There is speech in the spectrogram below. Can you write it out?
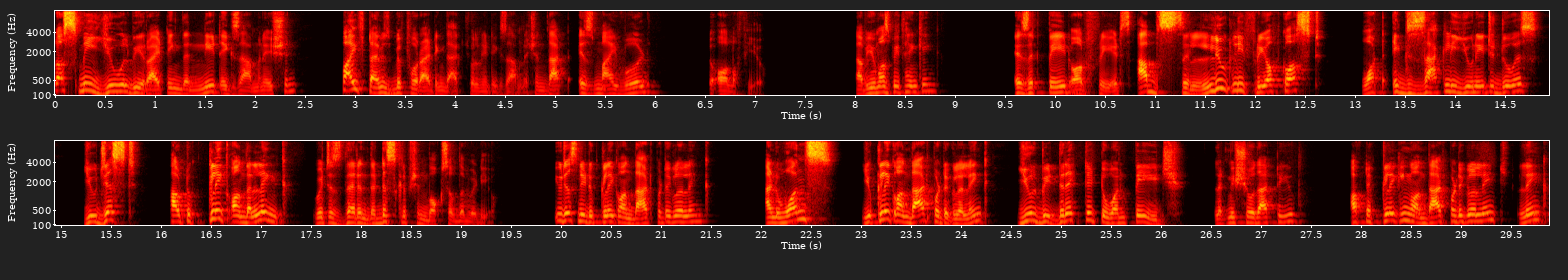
Trust me, you will be writing the NEET examination five times before writing the actual NEET examination. That is my word to all of you. Now, you must be thinking, Is it paid or free? It's absolutely free of cost. What exactly you need to do is you just have to click on the link which is there in the description box of the video. You just need to click on that particular link. And once you click on that particular link, you'll be directed to one page. Let me show that to you. After clicking on that particular link, link,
